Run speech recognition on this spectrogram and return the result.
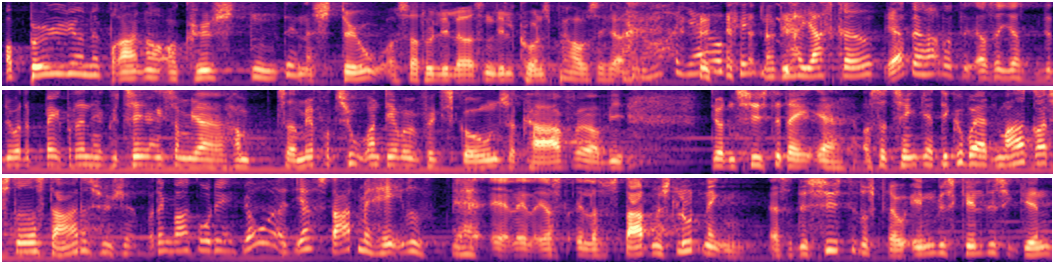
Og bølgerne brænder, og kysten, den er støv. Og så har du lige lavet sådan en lille kunstpause her. Nå, ja, okay. Nå, det har jeg skrevet. Ja, det har du. Altså, jeg, det, det var det bag på den her kvittering, som jeg har taget med fra turen, der hvor vi fik scones og kaffe, og vi, det var den sidste dag, ja. Og så tænkte jeg, det kunne være et meget godt sted at starte, synes jeg. Var det en meget god idé? Jo, altså, ja, start med havet. Ja. Eller, eller, eller starte med slutningen. Altså det sidste, du skrev, inden vi skiltes igen,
